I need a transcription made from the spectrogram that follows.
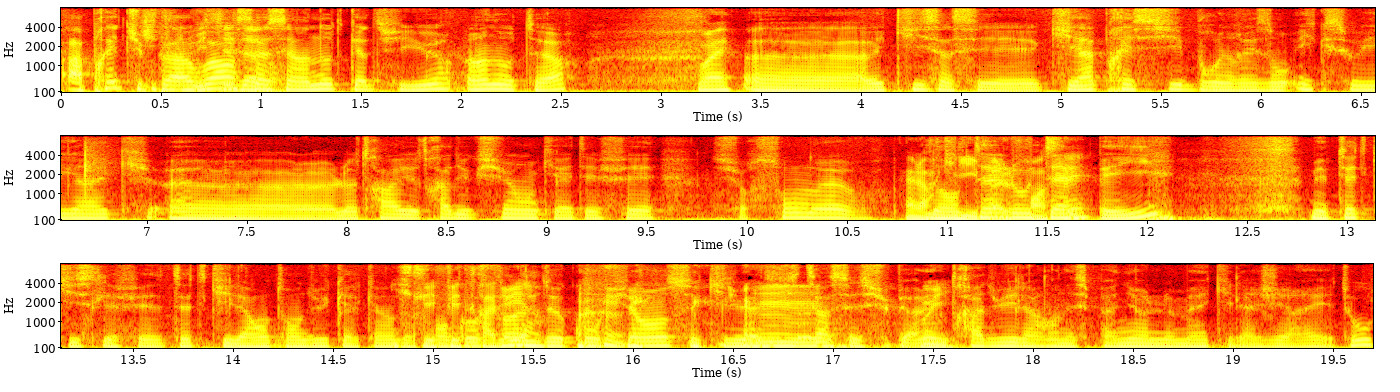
Après, tu qui peux avoir, ça c'est un autre cas de figure, un auteur. Ouais. euh, avec qui ça c'est qui apprécie pour une raison X ou Y euh, le travail de traduction qui a été fait sur son œuvre Alors dans tel ou tel pays mais peut-être qu'il se l'est fait peut-être qu'il a entendu quelqu'un de francophone de confiance qui lui a dit Mm. Putain, c'est super Oui. bien traduit là en espagnol le mec il a géré et tout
